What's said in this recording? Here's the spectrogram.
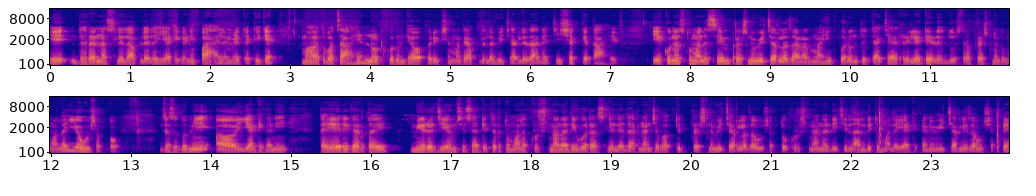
हे धरण असलेलं आपल्याला या ठिकाणी पाहायला मिळतं ठीक आहे? महत्त्वाचं आहे नोट करून ठेवा परीक्षेमध्ये आपल्याला विचारले जाण्याची शक्यता आहे. एकूणच तुम्हाला सेम प्रश्न विचारला जाणार नाही परंतु त्याच्या रिलेटेड दुसरा प्रश्न तुम्हाला येऊ शकतो. जसं तुम्ही या ठिकाणी तयारी करताय मिरज जी साठी तर तुम्हाला कृष्णा नदीवर असलेल्या धरणांच्या बाबतीत प्रश्न विचारला जाऊ शकतो. कृष्णा नदीची लांबी तुम्हाला या ठिकाणी विचारली जाऊ शकते.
